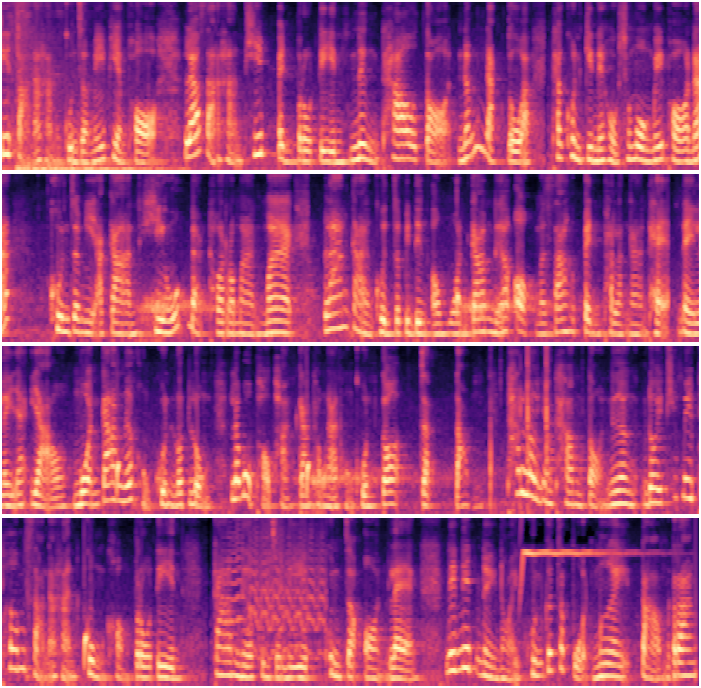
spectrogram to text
ที่สารอาหารคุณจะไม่เพียงพอ แล้วสารอาหารที่เป็นโปรตีน 1 เท่าต่อน้ำหนักตัว ถ้าคุณกินใน 6 ชั่วโมงไม่พอนะ คุณจะมีอาการหิวแบบทรมานมาก ร่างกายของคุณจะไปดึงเอามวลกล้ามเนื้อออกมาสร้างเป็นพลังงานแทนในระยะยาว มวลกล้ามเนื้อของคุณลดลง ระบบเผาผลาญการทำงานของคุณก็จะต่ำถ้าเรายังทำต่อเนื่อง โดยที่ไม่เพิ่มสารอาหารกลุ่มของโปรตีน กล้ามเนื้อคุณจะรีบ คุณจะอ่อนแรง นิดๆหน่อยๆ คุณก็จะปวดเมื่อยตามร่าง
